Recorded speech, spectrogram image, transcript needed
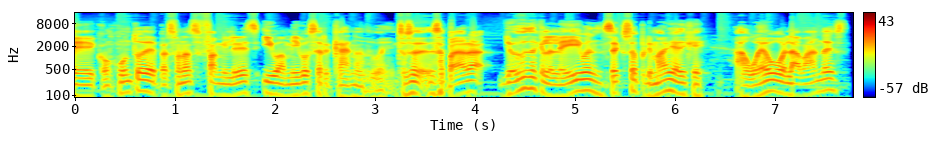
eh, conjunto de personas familiares y o amigos cercanos, güey. Entonces, esa palabra, yo desde que la leí, güey, en sexto de primaria, dije, a huevo, la banda es.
